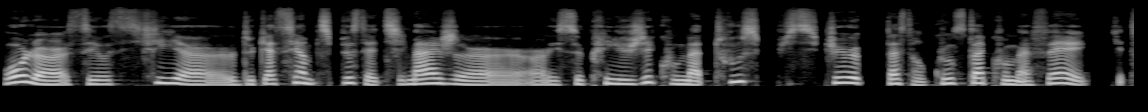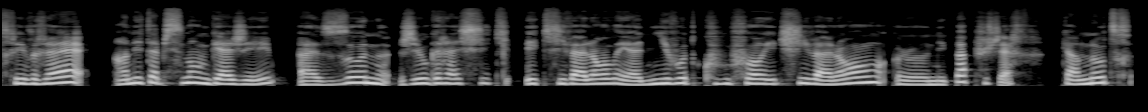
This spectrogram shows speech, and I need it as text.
rôle, euh, c'est aussi euh, de casser un petit peu cette image et ce préjugé qu'on a tous, puisque ça c'est un constat qu'on a fait et qui est très vrai. Un établissement engagé à zone géographique équivalente et à niveau de confort équivalent n'est pas plus cher qu'un autre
